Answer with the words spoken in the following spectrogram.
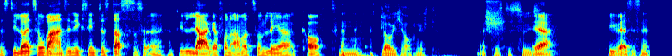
Dass die Leute so wahnsinnig sind, dass das äh, die Lager von Amazon leer kauft. Hm, Glaube ich auch nicht, dass das so ist. Ja, ich weiß es nicht.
